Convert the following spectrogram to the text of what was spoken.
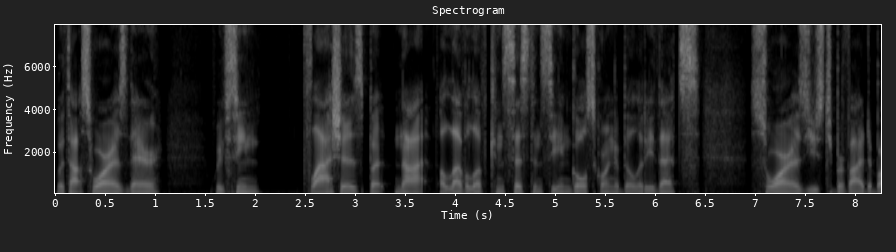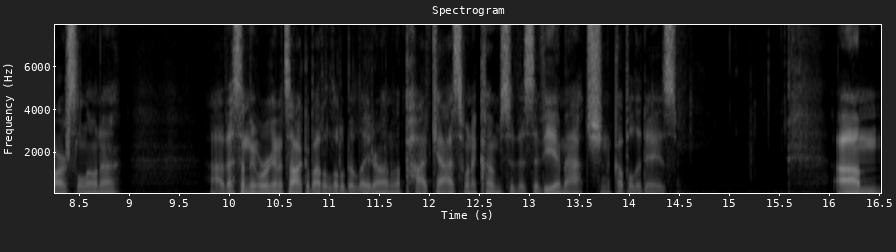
without Suarez there. We've seen flashes, but not a level of consistency and goal scoring ability that's Suarez used to provide to Barcelona. Uh, that's something we're going to talk about a little bit later on in the podcast when it comes to the Sevilla match in a couple of days. Um,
